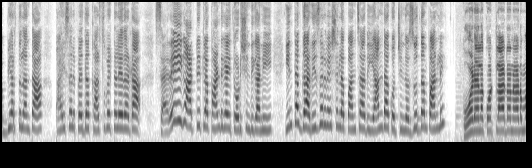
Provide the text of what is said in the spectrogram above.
అభ్యర్థులంతా పైసలు పెద్ద ఖర్చు పెట్టలేదట. సరే ఇక అట్టిట్ల పండుగ అయితే కానీ ఇంతగా రిజర్వేషన్ల పంచాది అందాకొచ్చిందో చూద్దాం పాన్లి. కోడెల కొట్లాట నడుమ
